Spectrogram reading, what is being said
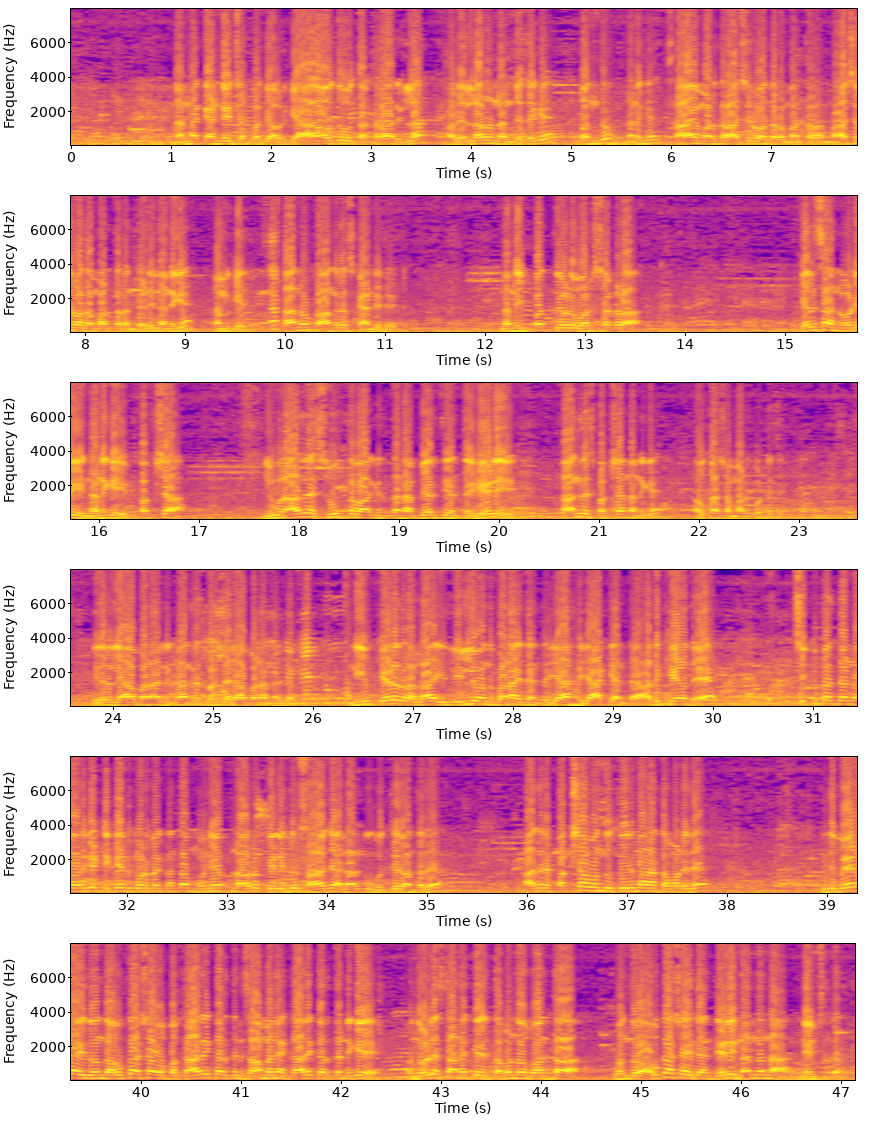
ನನ್ನ ಕ್ಯಾಂಡಿಡೇಚರ್ ಬಗ್ಗೆ ಅವ್ರಿಗೆ ಯಾವುದೂ ತಕರಾರಿಲ್ಲ. ಅವರೆಲ್ಲರೂ ನನ್ನ ಜೊತೆಗೆ ಬಂದು ನನಗೆ ಸಹಾಯ ಮಾಡ್ತಾರೆ, ಆಶೀರ್ವಾದ ಆಶೀರ್ವಾದ ಮಾಡ್ತಾರೆ ಅಂತೇಳಿ ನನಗೆ ನಂಬಿಕೆ ಇದೆ. ನಾನು ಕಾಂಗ್ರೆಸ್ ಕ್ಯಾಂಡಿಡೇಟ್ ನನ್ನ ಇಪ್ಪತ್ತೇಳು ವರ್ಷಗಳ ಕೆಲಸ ನೋಡಿ ನನಗೆ ಪಕ್ಷ ಇವನಾದ್ರೆ ಸೂಕ್ತವಾಗಿರ್ತಾನೆ ಅಭ್ಯರ್ಥಿ ಅಂತ ಹೇಳಿ ಕಾಂಗ್ರೆಸ್ ಪಕ್ಷ ನನಗೆ ಅವಕಾಶ ಮಾಡಿಕೊಟ್ಟಿದೆ. ಇದರಲ್ಲಿ ಯಾವ ಬಣ ಕಾಂಗ್ರೆಸ್ ಪಕ್ಷದಲ್ಲಿ ಯಾವ ಬಣ ನನಗೆ ನೀವು ಕೇಳಿದ್ರಲ್ಲ, ಇಲ್ಲಿ ಇಲ್ಲಿ ಒಂದು ಬಣ ಇದೆ ಅಂತ ಯಾಕೆ ಅಂತ. ಅದಕ್ಕೆ ಹೇಳದೆ ಚಿಕ್ಕ ಪೆದ್ದಣ್ಣವರಿಗೆ ಟಿಕೆಟ್ ಕೊಡಬೇಕಂತ ಮುನಿಯಪ್ಪನವರು ಕೇಳಿದ್ದು ಸಹಜ, ಎಲ್ಲರಿಗೂ ಗೊತ್ತಿರುವಂಥದ್ದೇ. ಆದರೆ ಪಕ್ಷ ಒಂದು ತೀರ್ಮಾನ ತಗೊಂಡಿದೆ. ಇದು ಬೇಡ, ಇದೊಂದು ಅವಕಾಶ. ಒಬ್ಬ ಕಾರ್ಯಕರ್ತನ ಸಾಮಾನ್ಯ ಕಾರ್ಯಕರ್ತನಿಗೆ ಒಂದು ಒಳ್ಳೆ ಸ್ಥಾನಕ್ಕೆ ತಗೊಂಡೋಗುವಂತ ಒಂದು ಅವಕಾಶ ಇದೆ ಅಂತ ಹೇಳಿ ನನ್ನನ್ನ ನೇಮಿಸಿದ್ದಾರೆ.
